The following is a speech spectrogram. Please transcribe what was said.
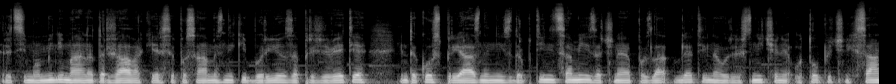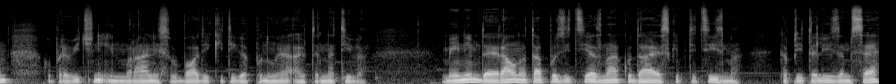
Recimo minimalna država, kjer se posamezniki borijo za preživetje in tako sprijazneni z drobtinicami začnejo pozabljati na uresničenje utopičnih sanj o pravični in moralni svobodi, ki ti ga ponuja alternativa. Menim, da je ravno ta pozicija znak daje skepticizma. Kapitalizem se,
